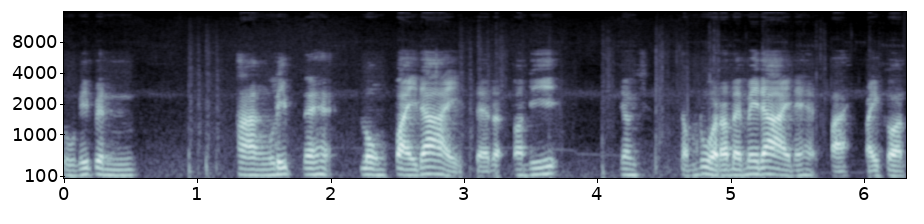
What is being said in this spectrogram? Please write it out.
ตรงนี้เป็นทางลิฟต์นะฮะ ลงไปได้ แต่ตอนนี้ยังสำรวจอะไรไม่ได้นะฮะ ไป ไปก่อน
